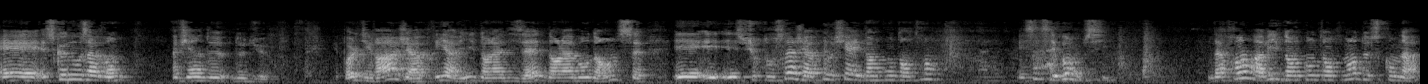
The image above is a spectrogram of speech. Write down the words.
Et ce que nous avons vient de, Dieu. Paul dira, j'ai appris à vivre dans la disette, dans l'abondance, et, surtout cela, j'ai appris aussi à être dans le contentement. Et ça, c'est bon aussi. D'apprendre à vivre dans le contentement de ce qu'on a,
